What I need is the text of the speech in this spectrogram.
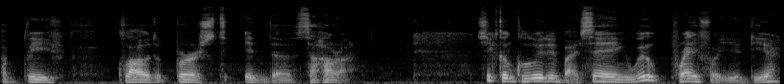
a brief cloud burst in the Sahara. She concluded by saying, We'll pray for you, dear.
